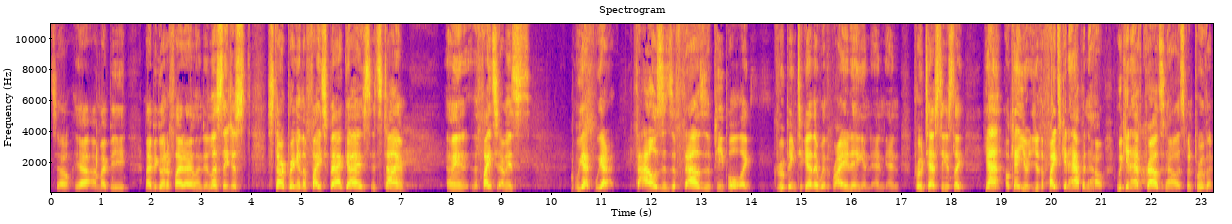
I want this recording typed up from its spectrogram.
So yeah, I might be might be going to Fight Island unless they just start bringing the fights back, guys. It's time. I mean, the fights. I mean, it's we got we got thousands of thousands of people like grouping together with rioting and and and protesting. It's like, yeah, okay, you're, you're the fights can happen now. We can have crowds now. It's been proven.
